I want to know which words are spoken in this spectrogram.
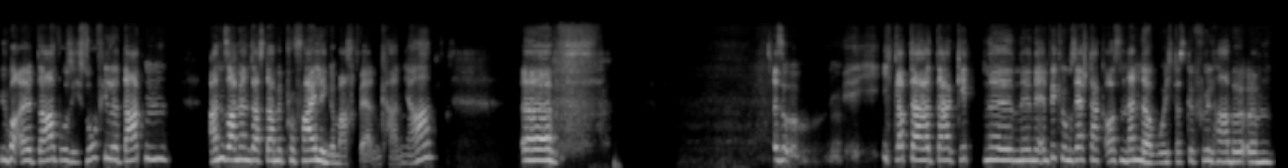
überall da, wo sich so viele Daten ansammeln, dass damit Profiling gemacht werden kann, ja. Äh, also ich glaube, da, da geht eine, eine, Entwicklung sehr stark auseinander, wo ich das Gefühl habe, ähm,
